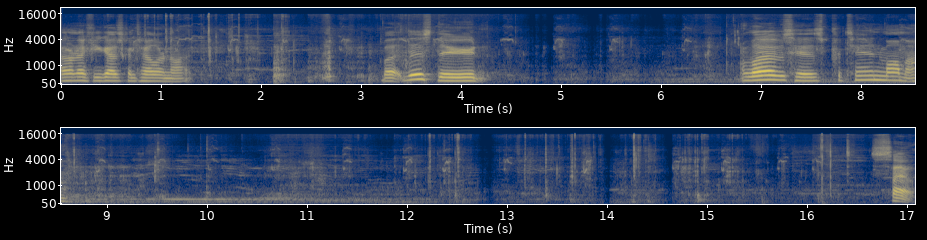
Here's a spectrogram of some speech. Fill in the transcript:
I don't know if you guys can tell or not. But this dude loves his pretend mama. So,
